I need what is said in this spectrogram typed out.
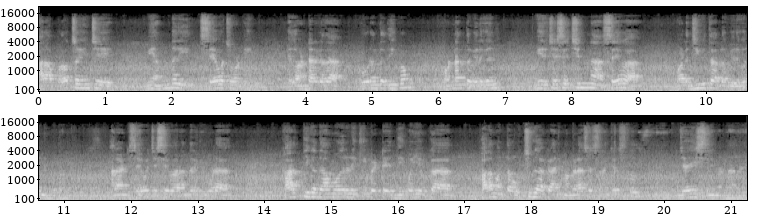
అలా ప్రోత్సహించే మీ అందరి సేవ చూడండి. ఏదో అంటారు కదా గోరంత దీపం కొండంత వెలుగని మీరు చేసే చిన్న సేవ వాళ్ళ జీవితాల్లో వెలుగులు నింపుతుంది అలాంటి సేవ చేసే వారందరికీ కూడా కార్తీక దామోదరుడికి పెట్టే దీపం యొక్క ఫలం అంతా వచ్చుగా కానీ మంగళాశాసనం చేస్తూ జై శ్రీమన్నారాయణ.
